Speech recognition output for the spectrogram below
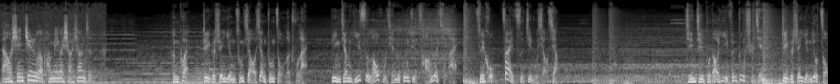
然后先进入了旁边一个小巷子。很快，这个身影从小巷中走了出来，并将疑似老虎钳的工具藏了起来。随后再次进入小巷，仅仅不到一分钟时间，这个身影又走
